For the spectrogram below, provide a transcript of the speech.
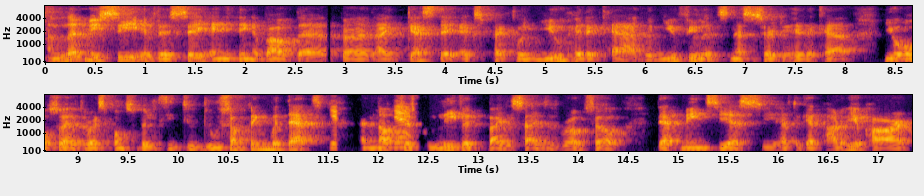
and let me see if they say anything about that. But I guess they expect when you hit a cat, when you feel it's necessary to hit a cat, you also have the responsibility to do something with that yeah. and not yeah. just leave it by the side of the road. So that means, yes, you have to get out of your car,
